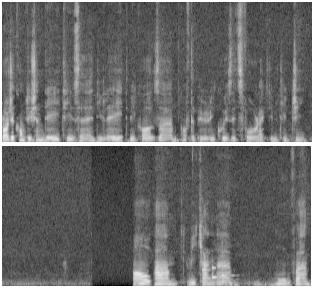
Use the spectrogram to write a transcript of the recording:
project completion date is uh, delayed because um, of the prerequisites for activity G. Now um, we can um, move um,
